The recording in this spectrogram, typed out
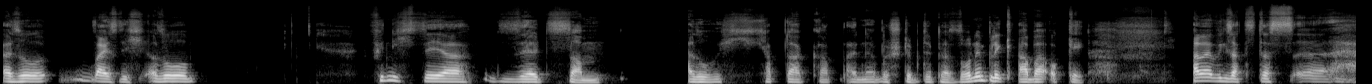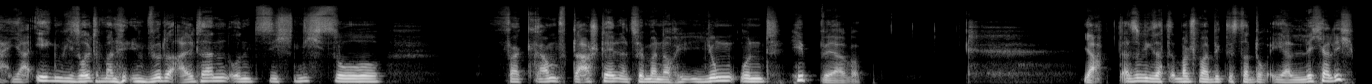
also weiß nicht, also finde ich sehr seltsam. Also ich habe da gerade eine bestimmte Person im Blick, aber okay. Aber wie gesagt, das, äh, ja, irgendwie sollte man in Würde altern und sich nicht so verkrampft darstellen, als wenn man noch jung und hip wäre. Ja, also wie gesagt, manchmal wirkt es dann doch eher lächerlich.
